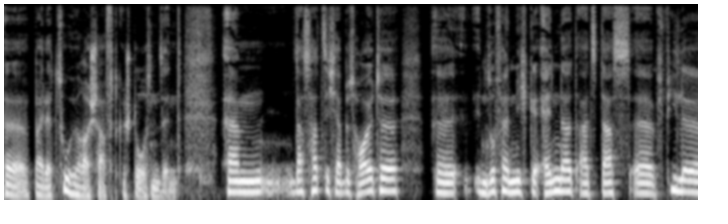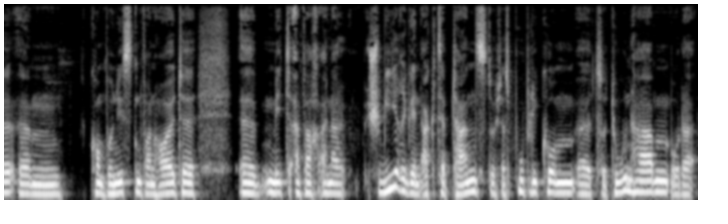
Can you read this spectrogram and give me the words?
äh, bei der Zuhörerschaft gestoßen sind. Ähm, das hat sich ja bis heute äh, insofern nicht geändert, als dass äh, viele ähm, Komponisten von heute äh, mit einfach einer schwierigen Akzeptanz durch das Publikum äh, zu tun haben oder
